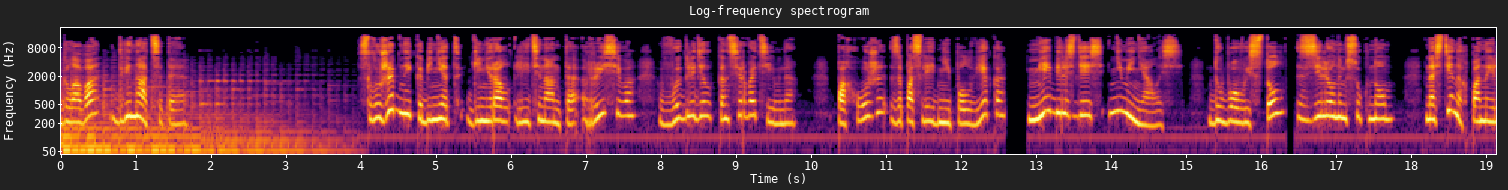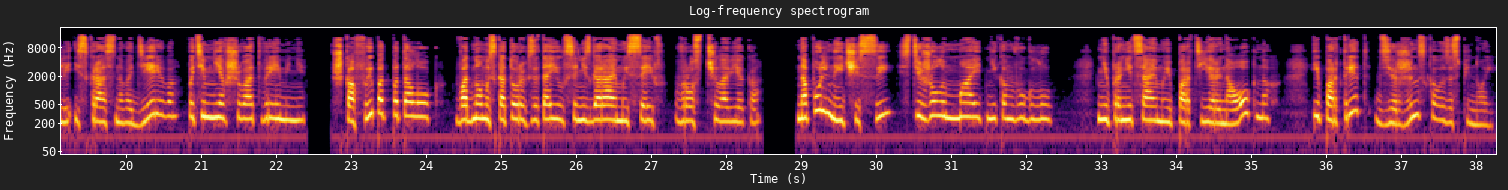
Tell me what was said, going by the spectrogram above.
Глава 12 Служебный кабинет генерал-лейтенанта Рысева выглядел консервативно. Похоже, за последние полвека мебель здесь не менялась. Дубовый стол с зеленым сукном, на стенах панели из красного дерева, потемневшего от времени, шкафы под потолок, в одном из которых затаился несгораемый сейф в рост человека, напольные часы с тяжелым маятником в углу, непроницаемые портьеры на окнах и портрет Дзержинского за спиной.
